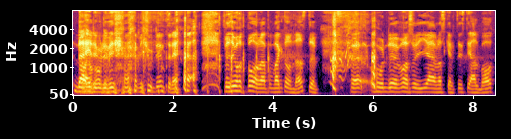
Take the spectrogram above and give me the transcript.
Nej, av vi, vi gjorde inte det. Vi åt bara på McDonalds typ. För hon eh, var så jävla skeptisk till all mat.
